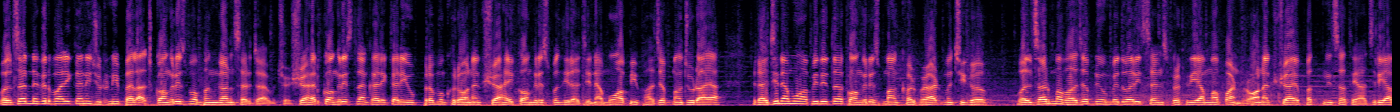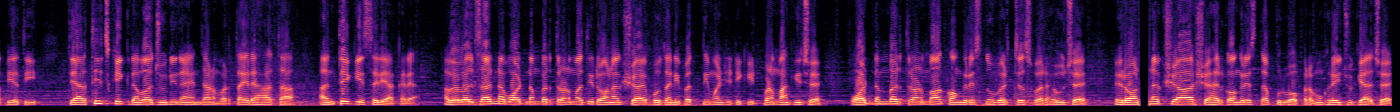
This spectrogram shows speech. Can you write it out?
વલસાડ નગરપાલિકાની ચૂંટણી પહેલા જ કોંગ્રેસમાં ભંગાણ સર્જાયું છે. શહેર કોંગ્રેસના કાર્યકારી ઉપપ્રમુખ રોનક શાહે કોંગ્રેસમાંથી રાજીનામું આપી ભાજપમાં જોડાયા. રાજીનામું આપી દેતા કોંગ્રેસમાં ખળભળાટ મચી ગયો. વલસાડમાં ભાજપની ઉમેદવારી સેન્સ પ્રક્રિયામાં પણ રોનક શાહે પત્ની સાથે હાજરી આપી હતી. ત્યારથી જ કંઈક નવા જૂનીના એંધાણ વર્તાઈ રહ્યા હતા. અંતે કેસરિયા કર્યા. હવે વલસાડના વોર્ડ નંબર ત્રણમાંથી રોનક શાહે પોતાની પત્ની માટે ટિકિટ પણ માંગી છે. વોર્ડ નંબર ત્રણમાં કોંગ્રેસનું વર્ચસ્વ રહ્યું છે. રોનક શાહ શહેર કોંગ્રેસના પૂર્વ પ્રમુખ રહી ચૂક્યા છે.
